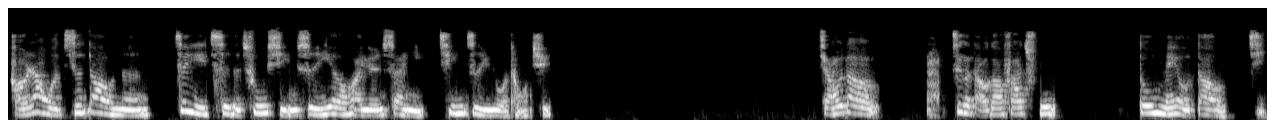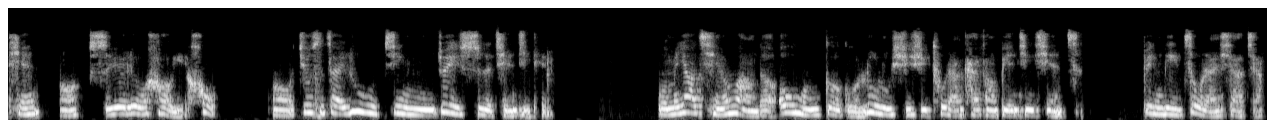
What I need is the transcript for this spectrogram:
好让我知道呢，这一次的出行是耶和华元帅你亲自与我同去。想不到这个祷告发出都没有到几天哦，十月六号以后哦，就是在入境瑞士的前几天。我们要前往的欧盟各国陆陆续续突然开放边境限制，病例骤然下降。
